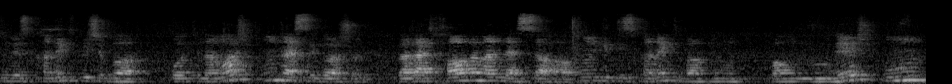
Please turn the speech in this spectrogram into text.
تونست connect بشه با قطب‌نماش اون رستگار شد. و قد خاب من دساها اونی که disconnect با اون با اون روحش اون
